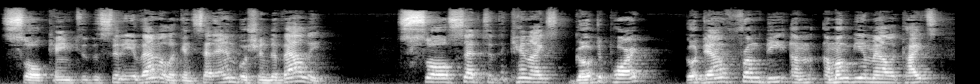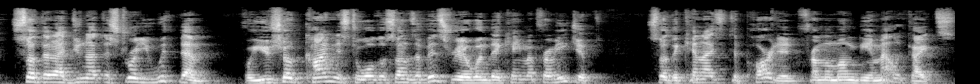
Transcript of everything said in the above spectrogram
Saul came to the city of Amalek and set ambush in the valley. Saul said to the Kenites, Go depart, go down from the um, among the Amalekites, so that I do not destroy you with them. For you showed kindness to all the sons of Israel when they came up from Egypt. So the Kenites departed from among the Amalekites.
